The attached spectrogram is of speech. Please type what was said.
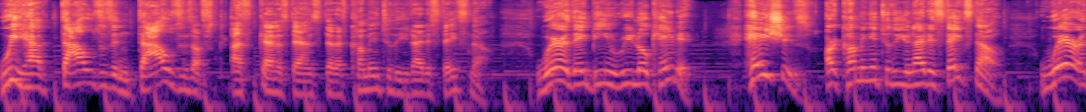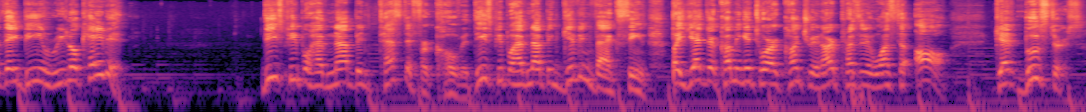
We have thousands and thousands of Afghanistans that have come into the United States now. Where are they being relocated? Haitians are coming into the United States now. Where are they being relocated? These people have not been tested for COVID. These people have not been given vaccines, but yet they're coming into our country, and our president wants to all get boosters,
